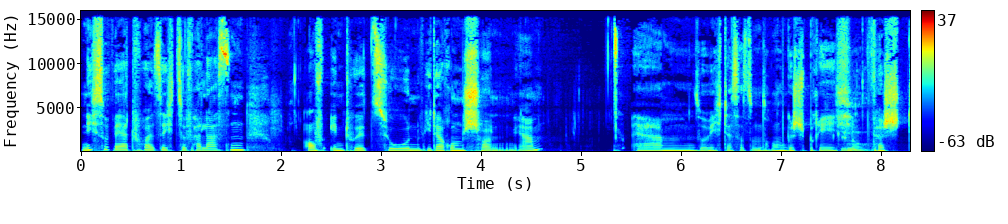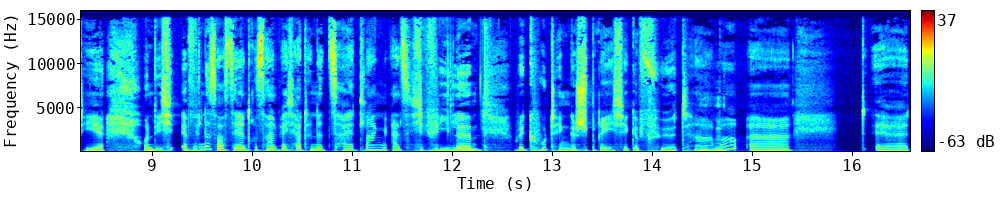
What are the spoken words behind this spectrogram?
nicht so wertvoll, sich zu verlassen. Auf Intuition wiederum schon. Ja. Ähm, so wie ich das aus unserem Gespräch genau. verstehe. Und ich finde es auch sehr interessant, weil ich hatte eine Zeit lang, als ich viele Recruiting-Gespräche geführt habe, mhm. äh, äh,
